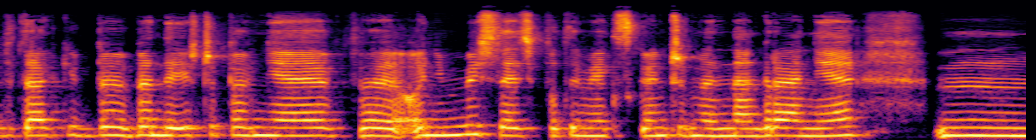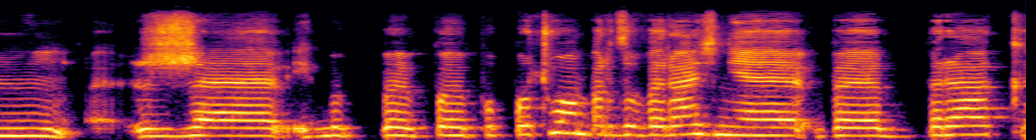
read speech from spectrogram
by, tak, by, będę jeszcze pewnie o nim myśleć po tym, jak skończymy nagranie, mm, że jakby poczułam bardzo wyraźnie brak,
